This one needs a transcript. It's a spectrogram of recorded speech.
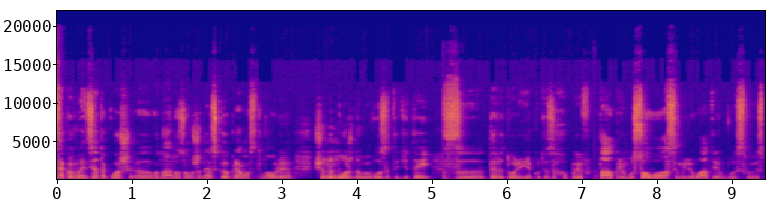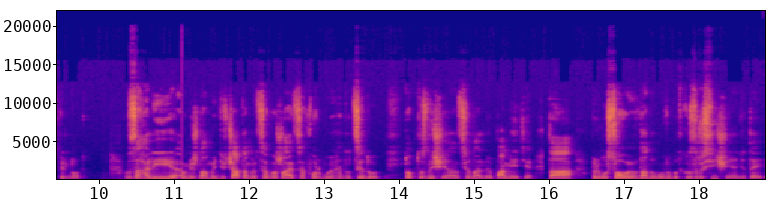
Ця конвенція також е, вона разом з Женевською прямо встановлює, що не можна вивозити дітей з території, яку ти захопив, та примусово асимілювати в свою спільноту. Взагалі, поміж нами дівчатами це вважається формою геноциду, тобто знищення національної пам'яті та примусове в даному випадку зросійщення дітей.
